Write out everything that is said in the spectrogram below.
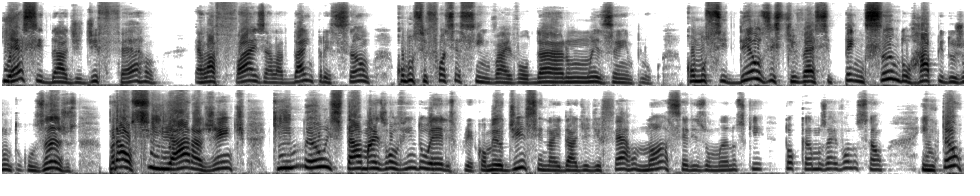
E essa idade de ferro ela faz, ela dá a impressão como se fosse assim, vai, vou dar um exemplo, como se Deus estivesse pensando rápido junto com os anjos para auxiliar a gente que não está mais ouvindo eles, porque como eu disse, na idade de ferro, nós seres humanos que tocamos a evolução. Então,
